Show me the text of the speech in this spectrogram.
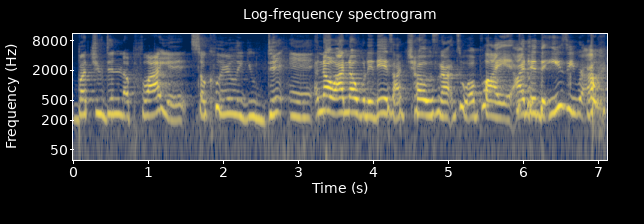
but you didn't apply it, so clearly you didn't. No, I know what it is. I chose not to apply it. I did the easy route.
